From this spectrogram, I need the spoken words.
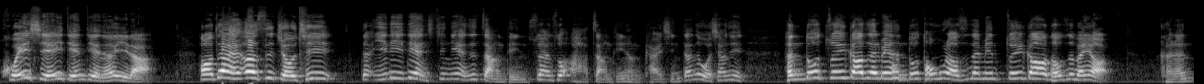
回血一点点而已啦。好，再来二四九七的一利店今天也是涨停，虽然说啊涨停很开心，但是我相信很多追高在这边，很多投顾老师在那边追高的投资朋友，可能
